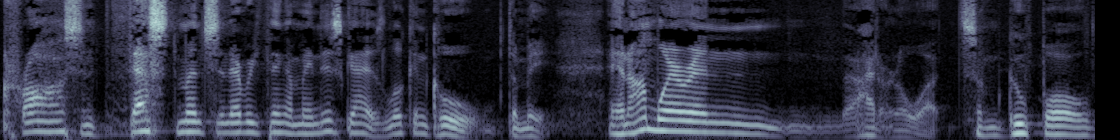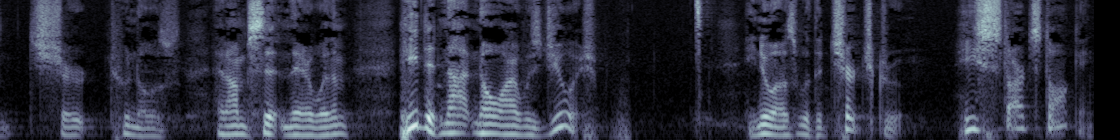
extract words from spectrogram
cross and vestments and everything. I mean, this guy is looking cool to me. And I'm wearing, I don't know what, some goofball shirt, who knows. And I'm sitting there with him. He did not know I was Jewish. He knew I was with a church group. He starts talking.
